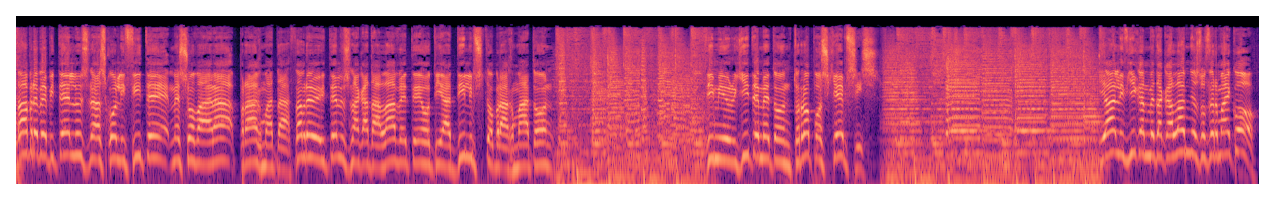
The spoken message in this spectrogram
Θα έπρεπε επιτέλους να ασχοληθείτε με σοβαρά πράγματα. Θα έπρεπε επιτέλους να καταλάβετε ότι η αντίληψη των πραγμάτων δημιουργείται με τον τρόπο σκέψης. Οι άλλοι βγήκαν με τα καλάμια στο θερμαϊκό.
